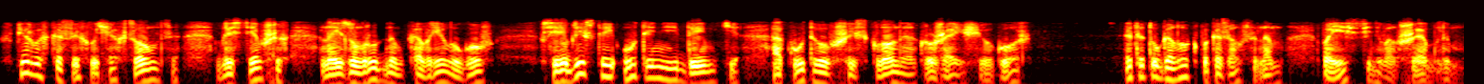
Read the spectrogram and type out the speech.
В первых косых лучах солнца, блестевших на изумрудном ковре лугов, в серебристой утренней дымке, окутывавшей склоны окружающих гор, этот уголок показался нам поистине волшебным.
